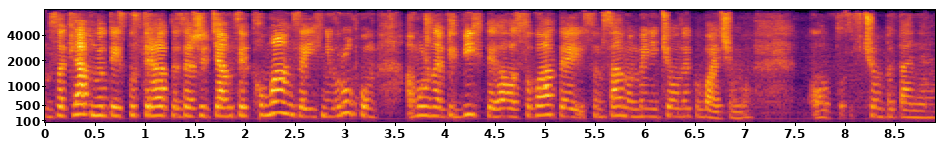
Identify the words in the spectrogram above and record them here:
закляпнути і спостерігати за життям цих комах, за їхнім рухом, а можна підбігти, галасувати, і цим самим ми нічого не побачимо. От в чому питання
